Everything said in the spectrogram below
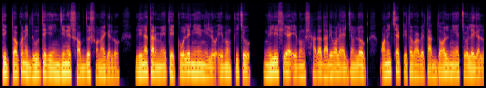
ঠিক তখনই দূর থেকে ইঞ্জিনের শব্দ শোনা গেল। লিনা তার মেয়েকে কোলে নিয়ে নিল এবং কিছু মিলিশিয়া এবং সাদা দাড়িওয়ালা একজন লোক অনিচ্ছাকৃতভাবে তার দল নিয়ে চলে গেল।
